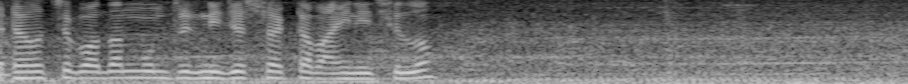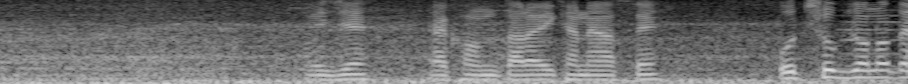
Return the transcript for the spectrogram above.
এটা হচ্ছে প্রধানমন্ত্রীর নিজস্ব একটা বাহিনী ছিল। এই যে, এখন তারা এখানে আছে। উৎসব জনতা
